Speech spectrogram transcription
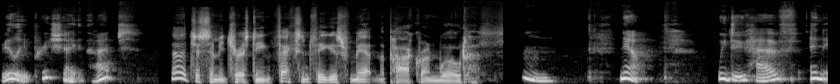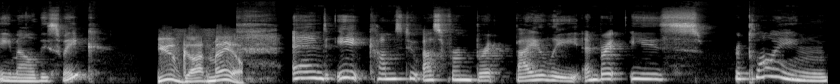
Really appreciate that. No, just some interesting facts and figures from out in the parkrun world. Hmm. Now, we do have an email this week. You've got mail. And it comes to us from Brett Bailey. And Brett is replying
